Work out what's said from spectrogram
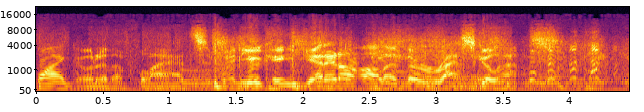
Why go to the flats when you can get it all at the Rascal House?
